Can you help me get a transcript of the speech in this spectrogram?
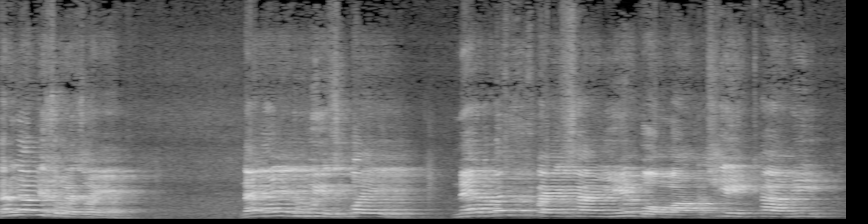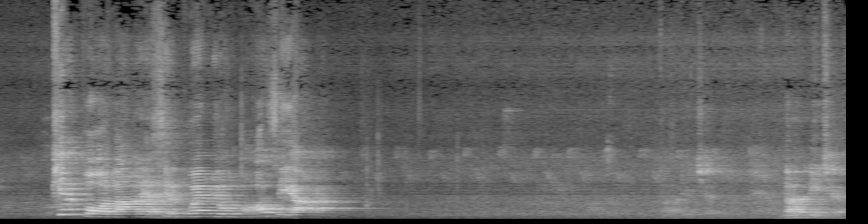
တနည်းအားဖြင့်ဆိုမယ်ဆိုရင်နိုင်ငံရေးလူမှုရေးစီးပွားရေး နယ်နိမိတ်ပိုင်ဆိုင်ရေးပေါ်မှာအခြေခံပြီးဖြစ်ပေါ်လာတဲ့စစ်ပွဲမျိုးမဟုတ်စေရနံပါတ်၄ချက်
